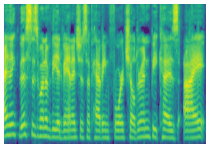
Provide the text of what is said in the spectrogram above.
I think this is one of the advantages of having four children because I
